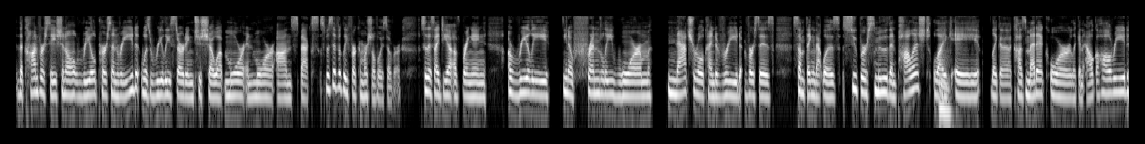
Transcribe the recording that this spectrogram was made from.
the conversational real person read was really starting to show up more and more on specs, specifically for commercial voiceover. So, this idea of bringing a really, you know, friendly, warm, natural kind of read versus something that was super smooth and polished like a like a cosmetic or like an alcohol read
